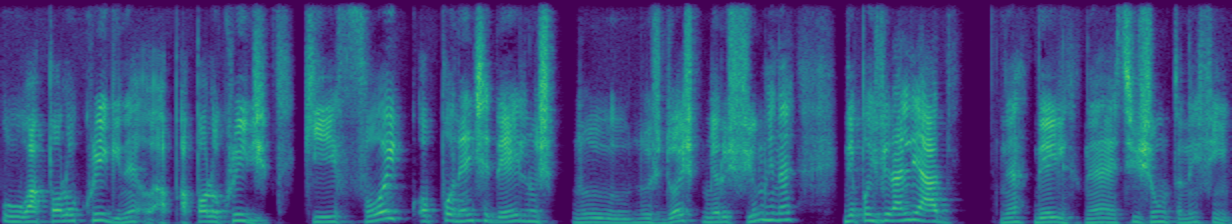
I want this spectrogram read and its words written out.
o Apollo Creed, né? Apollo Creed, que foi oponente dele nos, no, nos dois primeiros filmes, né? E depois vira aliado né, dele, né, se junta, né, enfim,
